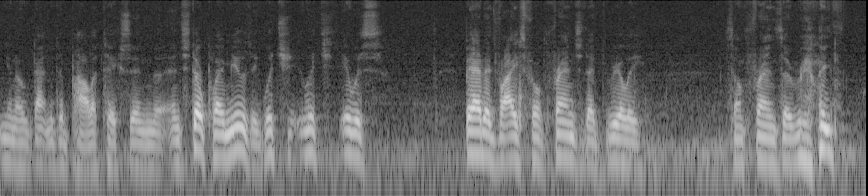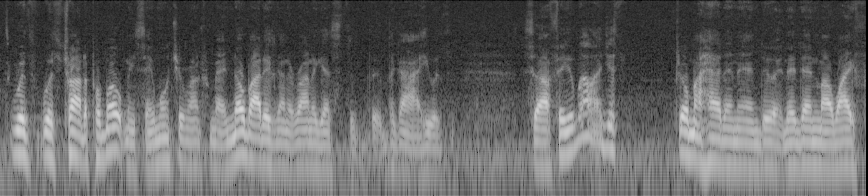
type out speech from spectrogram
you know got into politics and uh, and still play music, which which it was bad advice from friends that really, some friends that really was was trying to promote me, saying, "Won't you run for mayor?" Nobody's going to run against the, the, the guy. He was. So I figured, well, I just throw my hat in there and do it. And then my wife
